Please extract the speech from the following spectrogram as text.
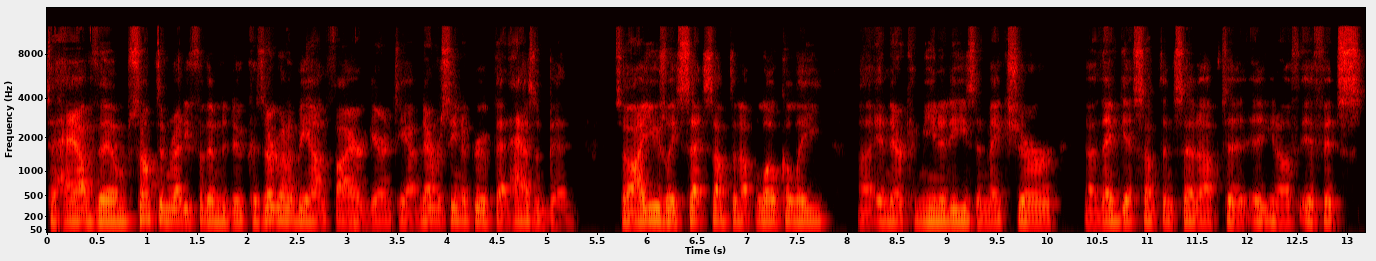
to have them something ready for them to do because they're going to be on fire, guarantee. I've never seen a group that hasn't been. So I usually set something up locally uh, in their communities and make sure uh, they get something set up to, you know, if, if it's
